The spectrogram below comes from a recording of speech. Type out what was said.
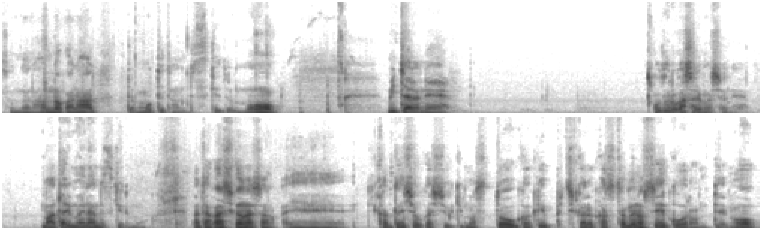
そんなのあんのかなって思ってたんですけども。見たらね驚かされましたね。まあ当たり前なんですけども、まあ、高橋香奈さん、えー簡単に紹介しておきますと崖っぷちから勝つための成功論っていうのを、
